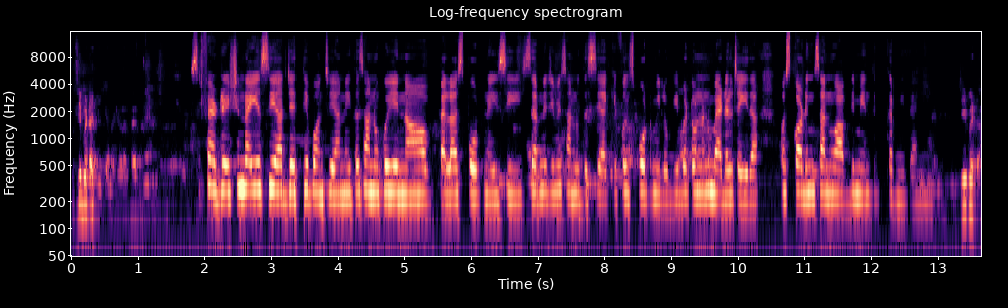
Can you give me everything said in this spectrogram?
ਤੁਸੀਂ ਬੇਟਾ ਕੀ ਕਹਿਣਾ ਚਾਹੁੰਦੇ ਫੈਡਰੇਸ਼ਨ ਸਰ ਫੈਡਰੇਸ਼ਨ ਰਾਹੀਂ ਅਸੀਂ ਅੱਜ ਇੱਥੇ ਪਹੁੰਚੇ ਆ ਨਹੀਂ ਤਾਂ ਸਾਨੂੰ ਕੋਈ ਇੰਨਾ ਪਹਿਲਾਂ ਸਪੋਰਟ ਨਹੀਂ ਸੀ। ਸਰ ਨੇ ਜਿਵੇਂ ਸਾਨੂੰ ਦੱਸਿਆ ਕਿ ਫੁੱਲ ਸਪੋਰਟ ਮਿਲੂਗੀ ਬਟ ਉਹਨਾਂ ਨੂੰ ਮੈਡਲ ਚਾਹੀਦਾ। ਉਸ ਅਕੋਰਡਿੰਗ ਸਾਨੂੰ ਆਪਦੀ ਮਿਹਨਤ ਕਰਨੀ ਪੈਣੀ ਹੈ। ਜੀ ਬੇਟਾ।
